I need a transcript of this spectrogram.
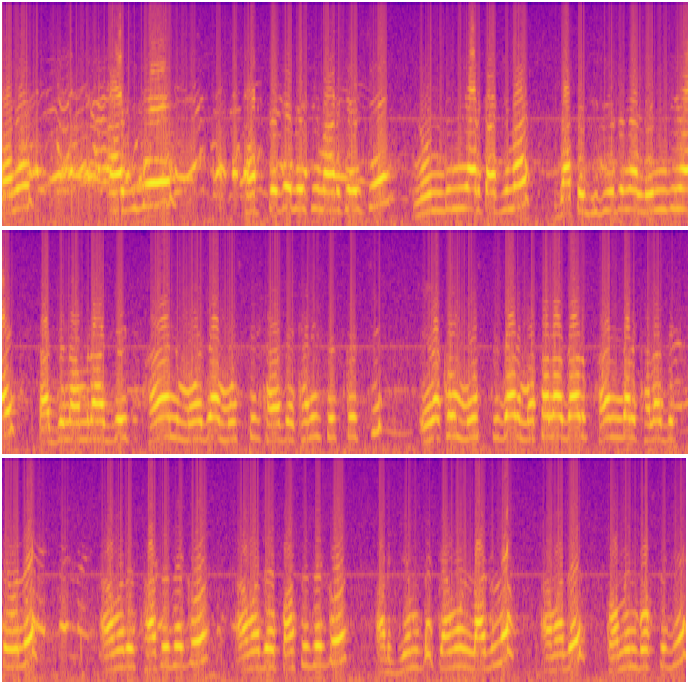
মানে আজকে সব থেকে বেশি মার খেয়েছে নন্দিনী আর কাকিমা, যাতে ভিডিওটা না লেন্দি হয়, তার জন্য আমরা আজকে ফান, মজা, মস্তির খেলাটা এখানেই শেষ করছি। এরকম মস্তিদার, মশলাদার, ফানদার খেলা দেখতে হলে আমাদের সাথে থেকো, আমাদের পাশে থেকো, আর গেমটা কেমন লাগল আমাদের কমেন্ট বক্সে গিয়ে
